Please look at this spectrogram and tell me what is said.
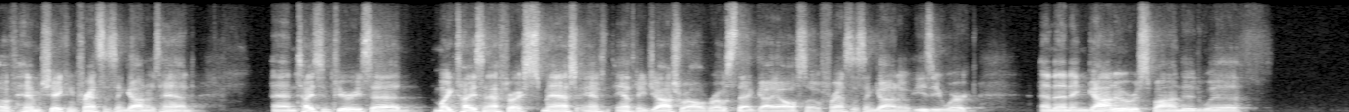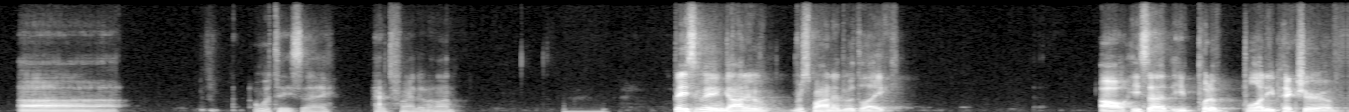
of him shaking Francis Ngannou's hand. And Tyson Fury said, "Mike Tyson, after I smash An- Anthony Joshua, I'll roast that guy also. Francis Ngannou, easy work." And then Ngannou responded with, uh, "What did he say? I have to find it. Hold on." basically Ngannou responded with like oh he said he put a bloody picture of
